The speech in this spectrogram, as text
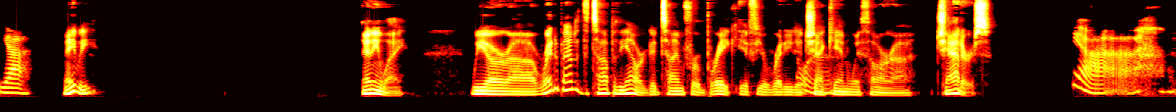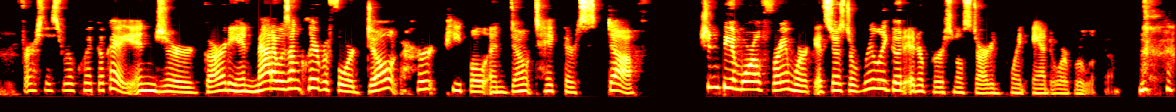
Yeah. Maybe. Anyway, we are uh, right about at the top of the hour. Good time for a break if you're ready to check in with our uh, chatters. Yeah. Let me reverse this real quick. Okay. Injured guardian. Matt, it was unclear before. Don't hurt people and don't take their stuff. Shouldn't be a moral framework. It's just a really good interpersonal starting point and or rule of thumb.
